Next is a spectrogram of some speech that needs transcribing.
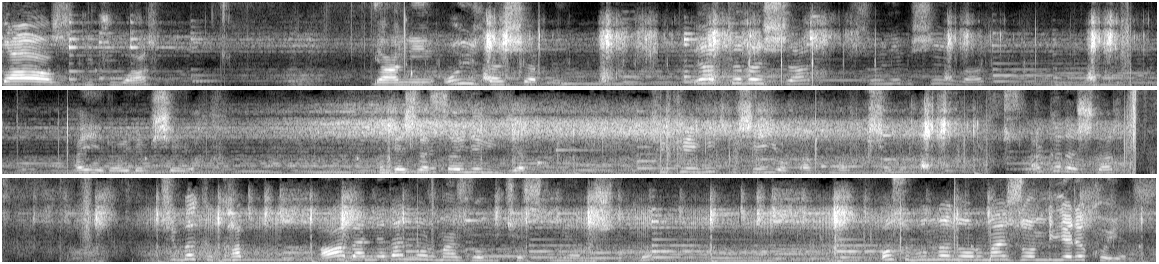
Daha az gücü var. Yani o yüzden şey yapmayın. Ve arkadaşlar şöyle bir şey var. Hayır öyle bir şey yok. Arkadaşlar söylemeyeceğim. Çünkü hiçbir şey yok. Aklımda bir şey yok. Arkadaşlar. Şimdi bakın kap... Aa ben neden normal zombi kestim yanlışlıkla? Olsun bunda normal zombilere koyarız.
